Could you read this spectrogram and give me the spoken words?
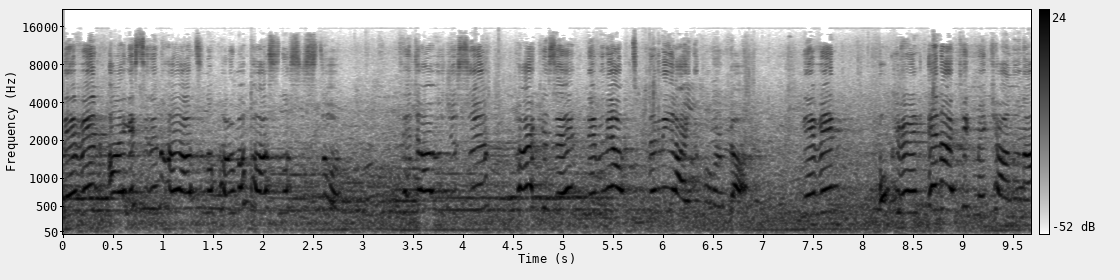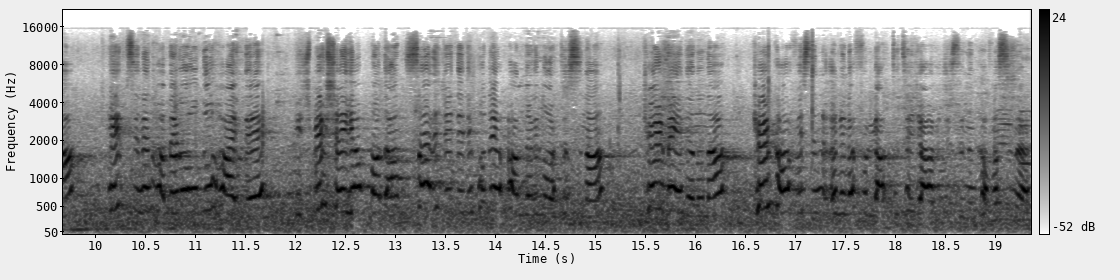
Nevin ailesinin hayatını koruma pahasına sustu. Tecavüzcüsü herkese Nevin'e yaptıklarını yaydı gururla. Nevin o köyün en erkek mekanına hepsinin haberi olduğu halde hiçbir şey yapmadan sadece dedikodu yapanların ortasına, köy meydanına, köy kahvesinin önüne fırlattı tecavüzcüsünün kafasını.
